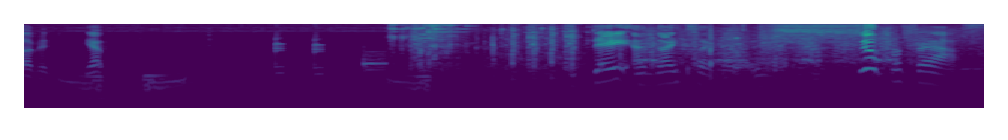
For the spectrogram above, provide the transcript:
11. Yep. The day and night cycle is super fast.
